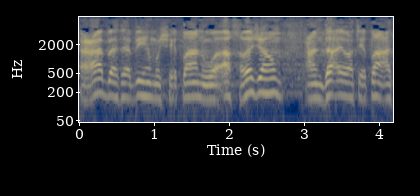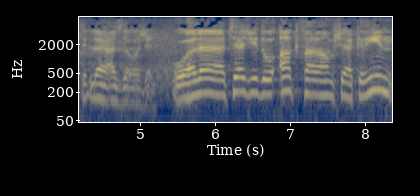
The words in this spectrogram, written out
عبث بهم الشيطان وأخرجهم عن دائرة طاعة الله عز وجل. ولا تجد أكثرهم شاكرين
